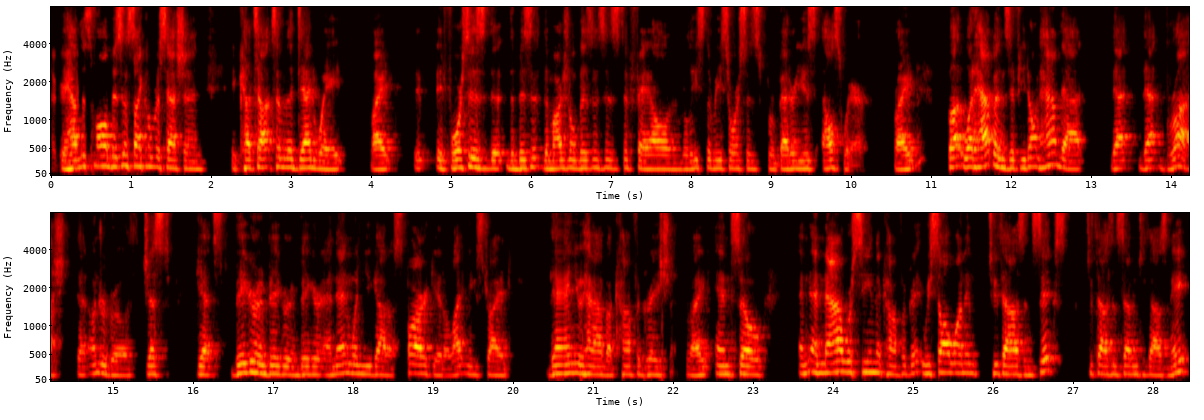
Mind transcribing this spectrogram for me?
Agreed. you have the small business cycle recession, it cuts out some of the dead weight, right? It, it forces the, the business, the marginal businesses to fail and release the resources for better use elsewhere, right? Mm-hmm. But what happens if you don't have that, that, that brush, that undergrowth just gets bigger and bigger and bigger. And then when you got a spark, you get a lightning strike, then you have a conflagration, right? And so and, and now we're seeing the conflict. We saw one in 2006, 2007, 2008.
